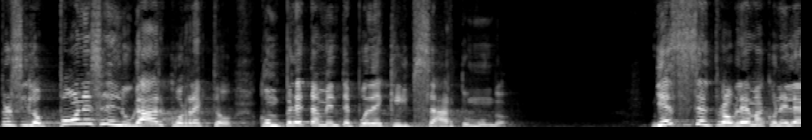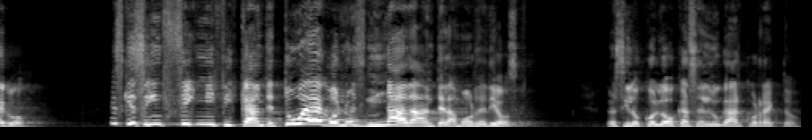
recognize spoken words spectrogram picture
Pero si lo pones en el lugar correcto, completamente puede eclipsar tu mundo. Y ese es el problema con el ego. Es que es insignificante. Tu ego no es nada ante el amor de Dios. Pero si lo colocas en el lugar correcto,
